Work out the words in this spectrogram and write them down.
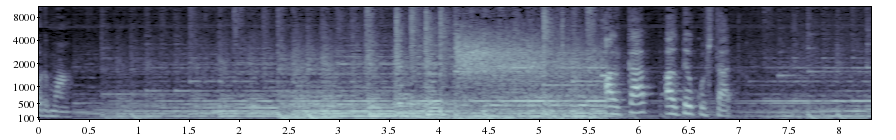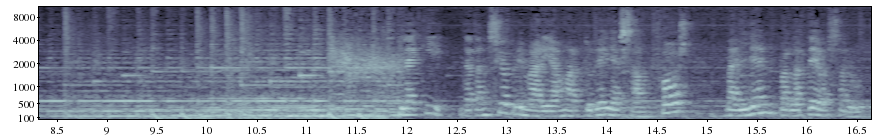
CAP informa. El CAP al teu costat. L'equip d'atenció primària Martorella Sant Fos vetllem per la teva salut.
